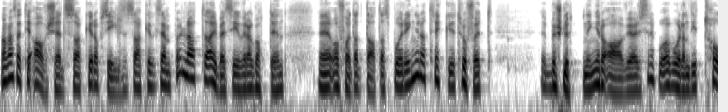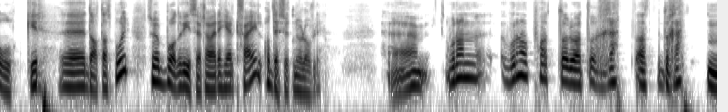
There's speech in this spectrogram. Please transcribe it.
Man kan sette i avskjedssaker, oppsigelsessaker f.eks., at arbeidsgiver har gått inn og foretatt datasporinger og trekker, truffet beslutninger og avgjørelser på hvordan de tolker dataspor, som både viser seg å være helt feil og dessuten ulovlig. Eh, hvordan, hvordan, oppfatter du at, rett, at, retten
